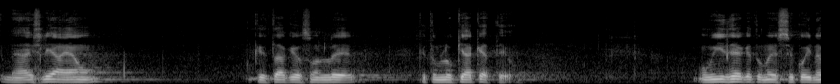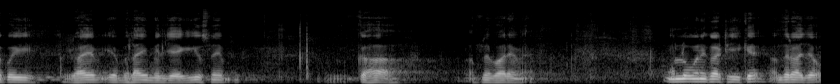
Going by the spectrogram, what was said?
میں اس لیے آیا ہوں کہ تاکہ وہ سن لے کہ تم لوگ کیا کہتے ہو۔ امید ہے کہ تمہیں اس سے کوئی نہ کوئی رائے یا بھلائی مل جائے گی، اس نے کہا اپنے بارے میں۔ ان لوگوں نے کہا، ٹھیک ہے، اندر آ جاؤ۔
